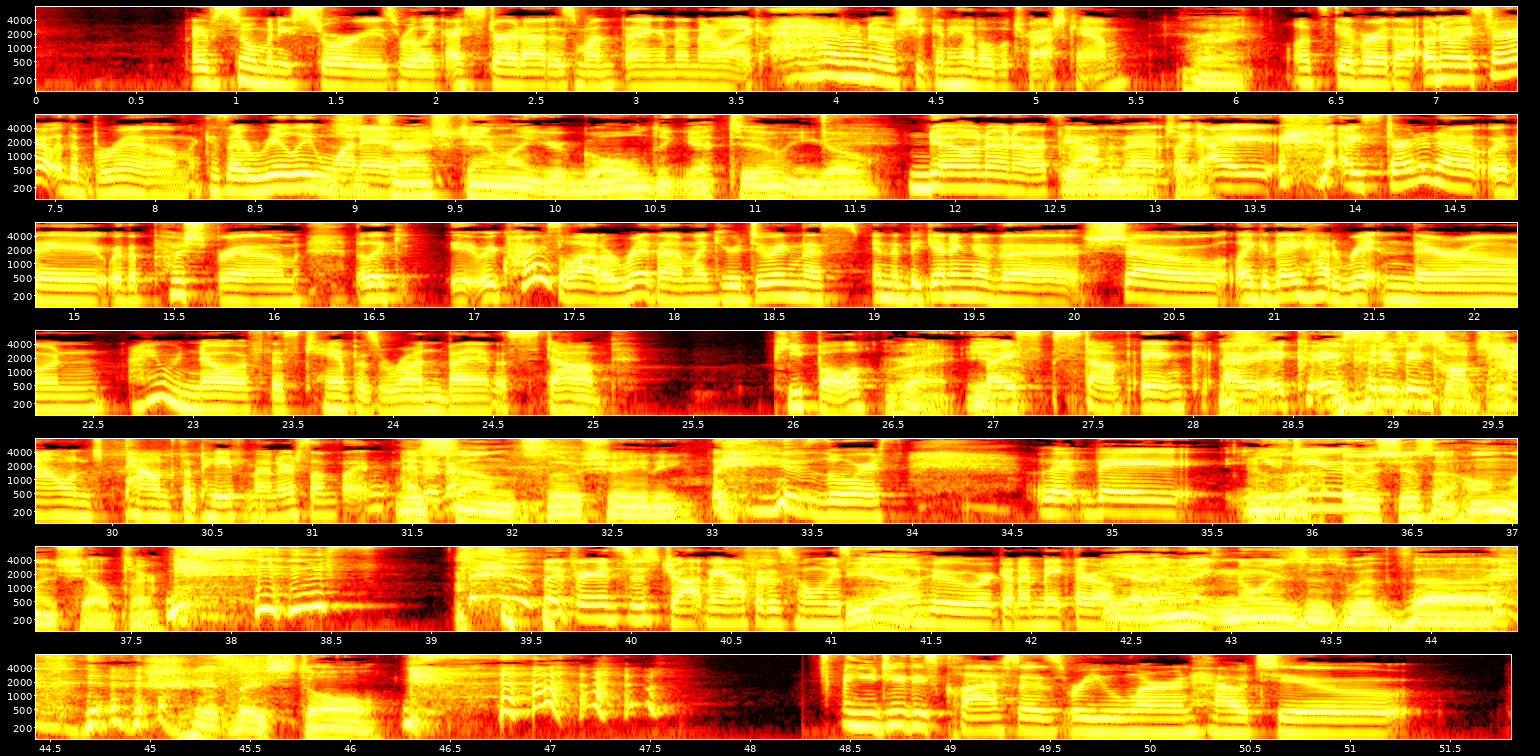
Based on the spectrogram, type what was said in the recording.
I have so many stories where like I start out as one thing and then they're like, ah, I don't know if she can handle the trash can. Right. Let's give her that. Oh no, I start out with a broom because I really Is wanted. the trash can like your goal to get to? You go, No, no, no. It's the opposite. to- Like I, I started out with a with a push broom, but like it requires a lot of rhythm. Like you're doing this in the beginning of the show. Like they had written their own. I don't even know if this camp is run by the Stomp people. right. Yeah. By Stomp Inc. I, it could- it could have been called a- Pound Pound the Pavement or something. This sounds so shady. It was the worst. But they, you a- do. it was just a homeless shelter. my parents just dropped me off at this homeless people Yeah. who were gonna make their own. yeah, they make noises with uh, shit they stole. you do these classes where you learn how to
